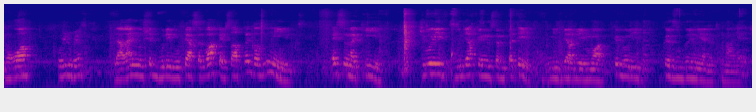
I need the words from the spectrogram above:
Mon roi, Oui, Loubert la reine Mouchette voulait vous faire savoir qu'elle sera prête dans une minute? Elle se maquille. Je voulais vous dire que nous sommes pâtés, Miss Berlu et moi, que vous, que vous veniez à notre mariage.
